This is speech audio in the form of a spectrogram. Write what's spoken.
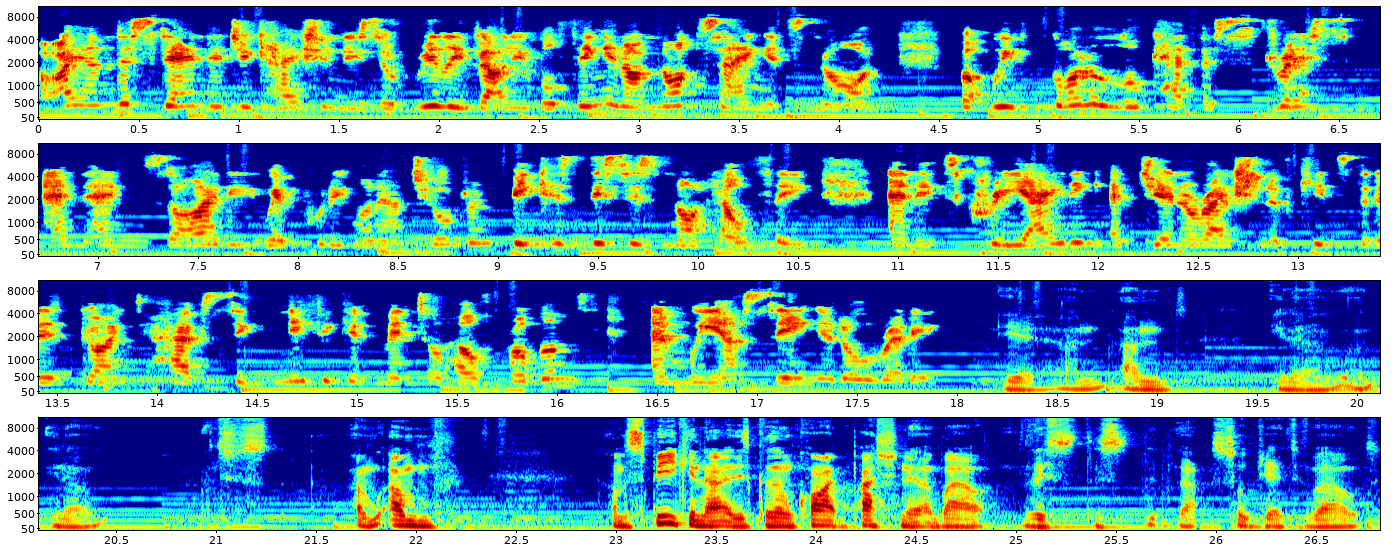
I understand education is a really valuable thing, and I'm not saying it's not, but we've got to look at the stress and anxiety we're putting on our children because this is not healthy and it's creating a generation of kids that are going to have significant mental health problems, and we are seeing it already. Yeah, and, and you know, you know, just I'm, I'm I'm speaking that is because I'm quite passionate about this, this that subject about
